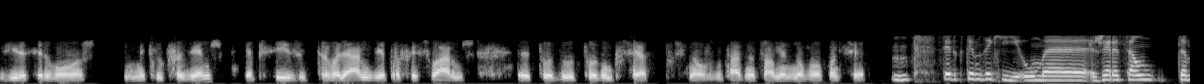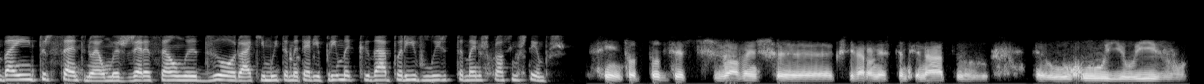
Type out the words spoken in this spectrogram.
vir a ser bons naquilo que fazemos, é preciso trabalharmos e aperfeiçoarmos todo, todo um processo, senão os resultados naturalmente não vão acontecer. Uhum. Sendo que temos aqui uma geração também interessante, não é? Uma geração de ouro. Há aqui muita matéria-prima que dá para evoluir também nos próximos tempos. Sim, todo, todos estes jovens uh, que estiveram neste campeonato, uh, o Rui e o Ivo,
